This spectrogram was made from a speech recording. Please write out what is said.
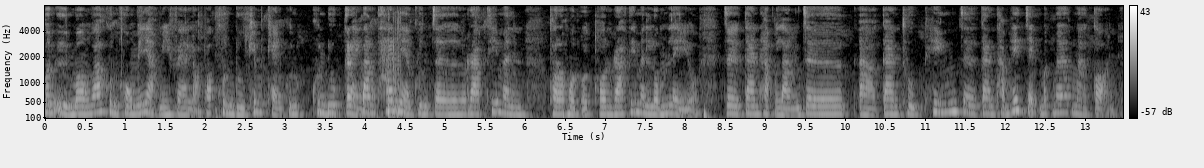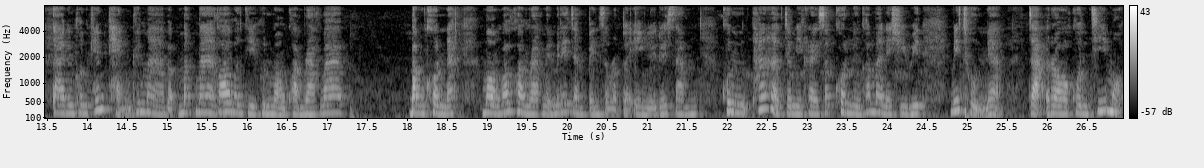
คนอื่นมองว่าคุณคงไม่อยากมีแฟนหรอกเพราะคุณดูเข้มแข็งคุณคุณดูแกร่งบางท่านเนี่ยคุณเจอรักที่มันทรหดอดทนรักที่มันล้มเหลว เจอการหักหลังเจออาการถูกทิ้ง เจอการทำให้เจ็บมากๆมาก่อน กลายเป็นคนเข้มแข็งขึ้นมาแบบมาก ๆ ก็บางทีคุณมองความรักว่า บางคนนะมองว่าความรักเนี่ยไม่ได้จำเป็นสำหรับตัวเองเลยด้วยซ้ำคุณถ้าหากจะมีใครสักคนหนึ่งเข้ามาในชีวิต มิถุนเนี่ยจะรอคนที่เหมาะ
